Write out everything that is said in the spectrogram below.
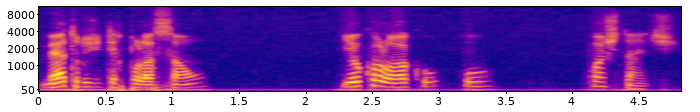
método de interpolação. E eu coloco o constante.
